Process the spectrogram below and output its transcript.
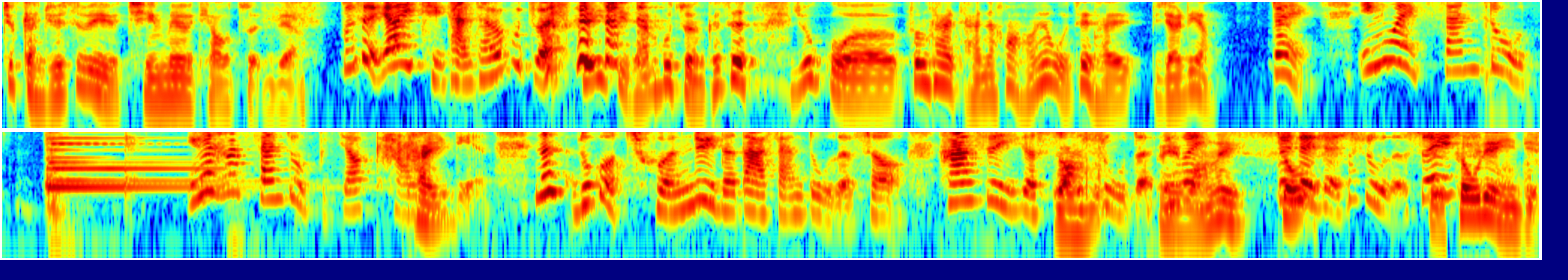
就感觉是不是有琴没有调准这样？不是，要一起弹才会不准，一起弹不准。可是如果分开弹的话，好像我这台比较亮。对，因为三度，因为它三度比较开一点。那如果纯绿的大三度的时候，它是一个收束的，因为对对对，收束的，所以收敛一点。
